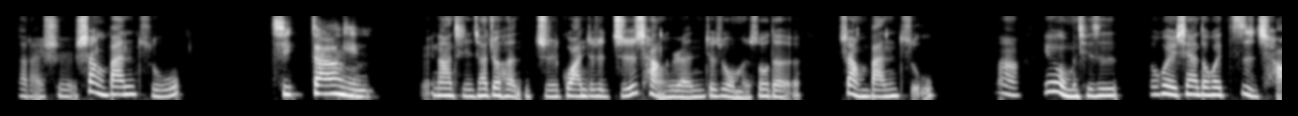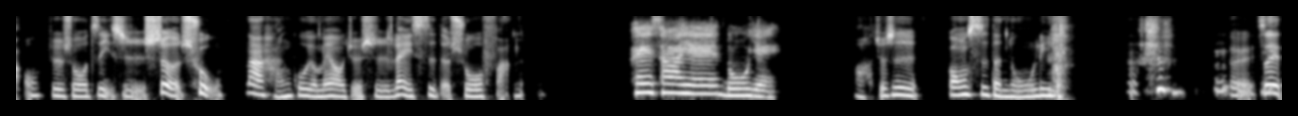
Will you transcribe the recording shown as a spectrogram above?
再来是上班族。 직장인、 对，那其实它就很直观，就是职场人，就是我们说的上班族。那因为我们其实 都会现在都会自嘲，就是说自己是社畜。那韩国有没有就是类似的说法呢？ 회사의 노예、 啊，就是公司的奴隶。对，所以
